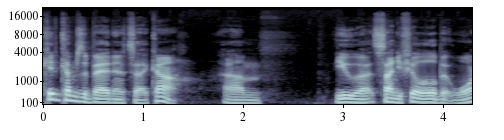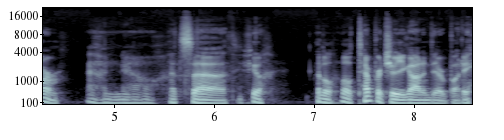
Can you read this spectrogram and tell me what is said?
Kid comes to bed and it's like, oh, um, you uh, son, you feel a little bit warm. Oh no. That's uh, you feel little little temperature you got in there, buddy.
